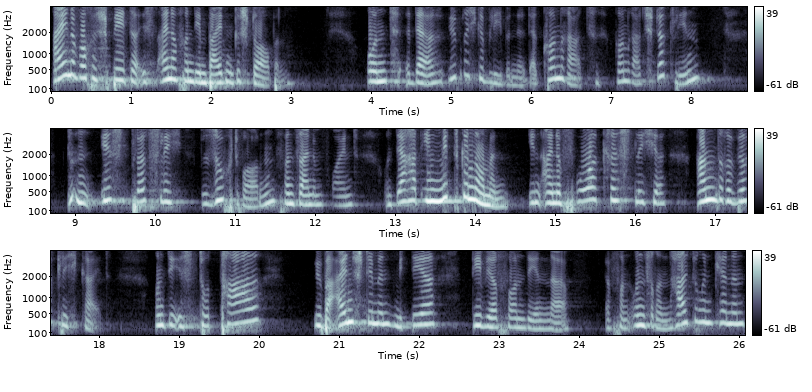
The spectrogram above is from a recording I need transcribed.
Eine Woche später ist einer von den beiden gestorben. Und der übrig gebliebene, der Konrad, Konrad Stöcklin, ist plötzlich besucht worden von seinem Freund und der hat ihn mitgenommen in eine vorchristliche andere Wirklichkeit. Und die ist total übereinstimmend mit der, die wir von, den, äh, von unseren Haltungen kennen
